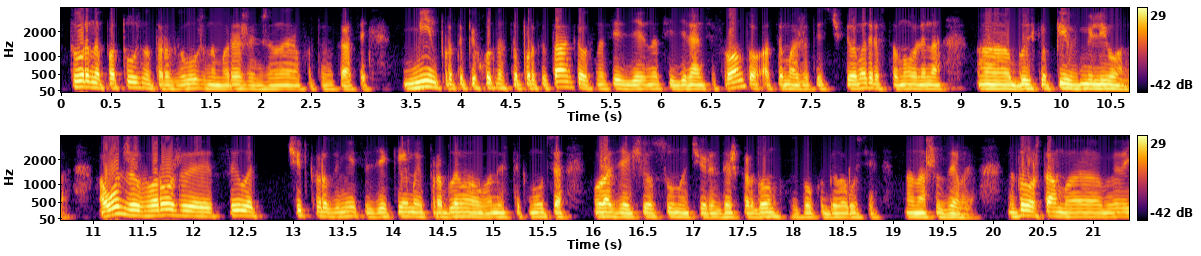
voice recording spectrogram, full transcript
Створена потужна та розгалужена мережа інженерних фортифікацій. Мін протипіхотних та протитанкових на цій на цій ділянці фронту, а це майже тисячу кілометрів, встановлено е, близько півмільйона. А отже, ворожі сили чітко розуміються, з якими проблемами вони стикнуться у разі, якщо сунуть через держкордон з боку Білорусі на нашу землю. До того ж, там е,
